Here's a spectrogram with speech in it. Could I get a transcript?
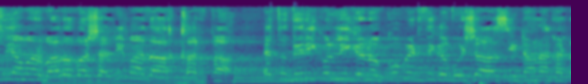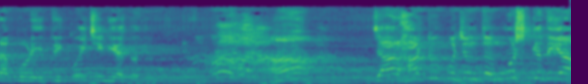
তুই আমার ভালোবাসা, লিমা দা খারতা এত দেরি করলি কেন? কোভিড থেকে বসে আসি ডানা কাটা পড়ি। তুই কই চিনি এতদিন? হ্যাঁ? যার হাঁটু পর্যন্ত মুস্ক দিয়া,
